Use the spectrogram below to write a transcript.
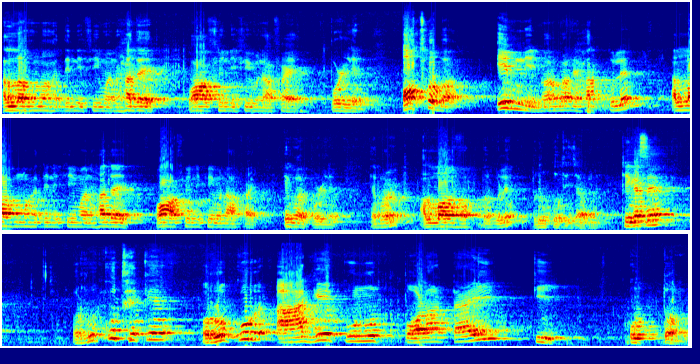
আল্লাহ মাহাদিনী ফিমান হাদায় ওয়াফিনী ফিমান আফায় পড়লেন। অথবা এমনি নর্মালি হাত তুলে আল্লাহ মাহাদিনী ফিমান হাদায় ওয়াফিনী ফিমান আফায় এভাবে পড়লেন। এরপরে আল্লাহ আকবর বলে রুকুতে যাবেন। ঠিক আছে? রুকু থেকে রুকুর আগে কুনুত পড়াটাই কি? উত্তম।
